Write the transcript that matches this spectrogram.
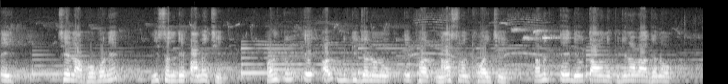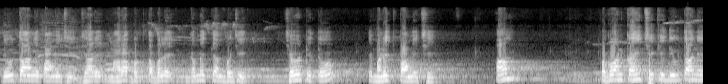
એ છેલ્લા ભોગોને નિસંદેહ પામે છે. પરંતુ એ અલ્પબુદ્ધિજનોનો એ ફળ નાશવંત હોય છે. તેમજ એ દેવતાઓને પૂજનારા જનો દેવતાને પામે છે. જ્યારે મારા ભક્ત ભલે ગમે તેમ ભજે, છેવટે તો તે મને જ પામે છે. આમ ભગવાન કહે છે કે દેવતાને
